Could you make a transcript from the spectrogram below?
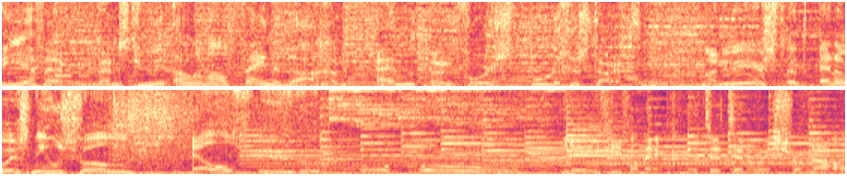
ZFM wenst jullie allemaal fijne dagen en een voorspoedige start. Maar nu eerst het NOS nieuws van 11 uur. Levi van Eck met het NOS Journaal.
